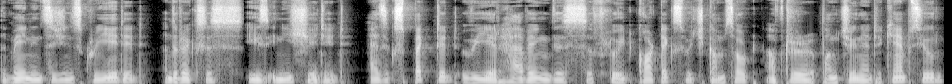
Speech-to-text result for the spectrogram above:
The main incision is created and the rhexis is initiated. As expected, we are having this fluid cortex which comes out after puncturing the capsule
